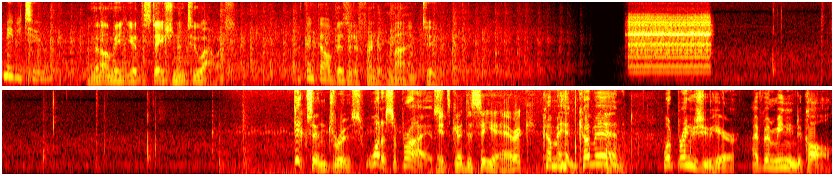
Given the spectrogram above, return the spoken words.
maybe two. And then I'll meet you at the station in two hours. I think I'll visit a friend of mine, too. Dixon Druce, what a surprise. It's good to see you, Eric. Come in, come in. What brings you here? I've been meaning to call.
